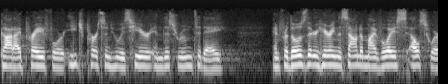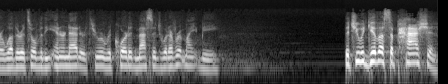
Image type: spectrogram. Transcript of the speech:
God, I pray for each person who is here in this room today, and for those that are hearing the sound of my voice elsewhere, whether it's over the internet or through a recorded message, whatever it might be, that you would give us a passion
